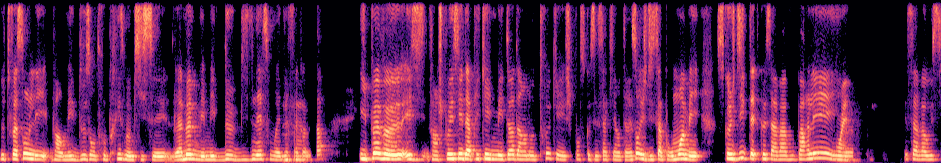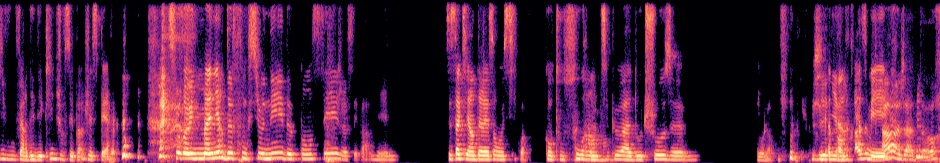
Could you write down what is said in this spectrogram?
de toute façon, les, enfin, mes deux entreprises, même si c'est la même, mais mes deux business, on va dire ça mm-hmm. comme ça, ils peuvent, euh, enfin, je peux essayer d'appliquer une méthode à un autre truc et je pense que c'est ça qui est intéressant. Et je dis ça pour moi, mais ce que je dis, peut-être que ça va vous parler et, et ça va aussi vous faire des déclics, je ne sais pas, j'espère, sur une manière de fonctionner, de penser, je ne sais pas. Mais c'est ça qui est intéressant aussi, quoi. Quand on s'ouvre un petit peu à d'autres choses. Euh, voilà. Génial. Phrase, mais... Ah, j'adore.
